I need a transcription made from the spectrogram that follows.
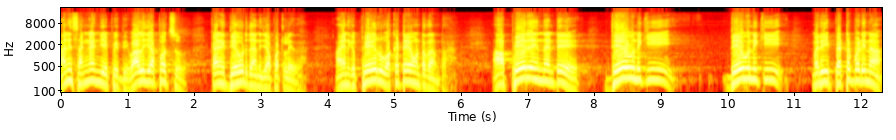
అని సంఘం చెప్పింది వాళ్ళు చెప్పొచ్చు కానీ దేవుడు దాన్ని చెప్పట్లేదు. ఆయనకు పేరు ఒకటే ఉంటుందంట. ఆ పేరు ఏంటంటే దేవునికి దేవునికి మరి పెట్టబడిన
